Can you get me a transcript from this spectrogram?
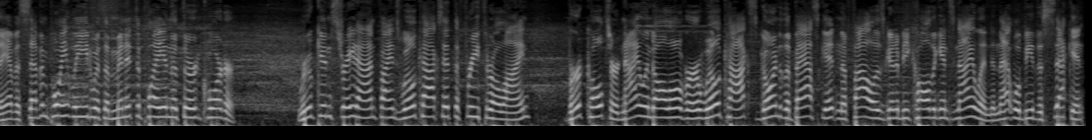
They have a seven point lead with a minute to play in the third quarter. Rutkin straight on finds Wilcox at the free throw line. Burkholtz or Nyland all over. Wilcox going to the basket, and a foul is going to be called against Nyland, and that will be the second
